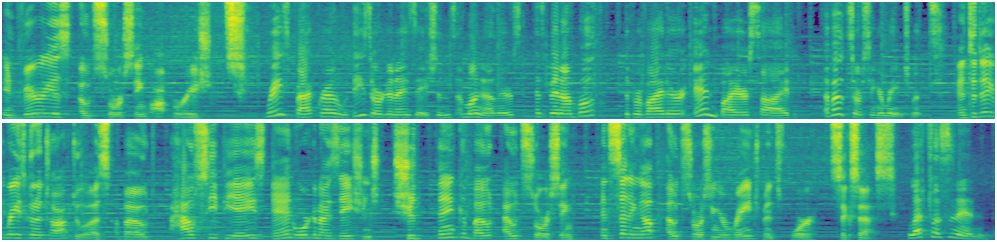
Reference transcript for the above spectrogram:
in various outsourcing operations. Ray's background with these organizations, among others, has been on both the provider and buyer side of outsourcing arrangements. And today, Ray's going to talk to us about how CPAs and organizations should think about outsourcing and setting up outsourcing arrangements for success. Let's listen in.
